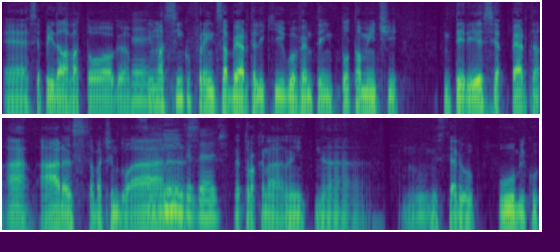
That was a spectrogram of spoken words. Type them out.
é, CPI da Lava Toga, é. tem umas cinco frentes abertas ali que o governo tem totalmente interesse, aperta, ah, Aras, Sabatino do Aras, Sim, verdade. Né, troca na, na, na no hum. Ministério Público,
